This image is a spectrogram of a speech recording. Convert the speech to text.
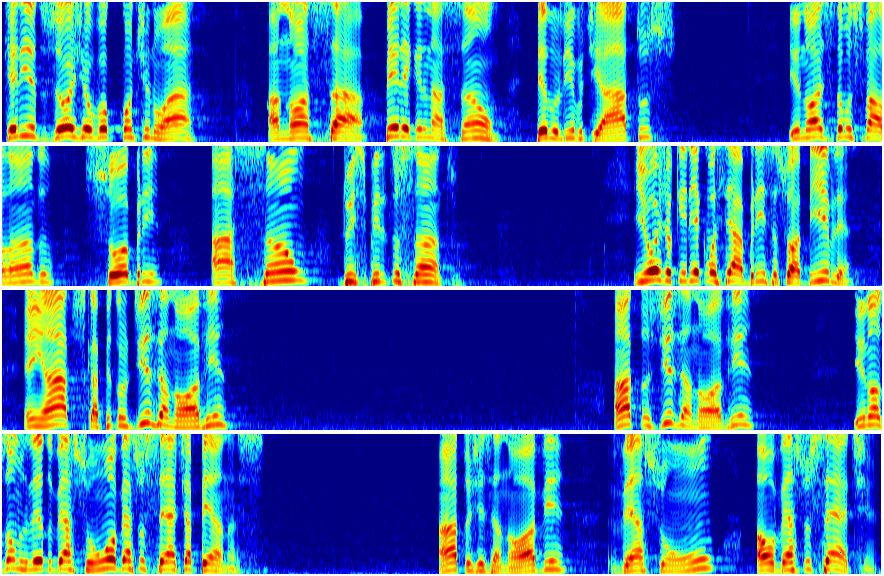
Queridos, hoje eu vou continuar a nossa peregrinação pelo livro de Atos e nós estamos falando sobre a ação do Espírito Santo. E hoje eu queria que você abrisse a sua Bíblia em Atos capítulo 19. Atos 19, e nós vamos ler do verso 1 ao verso 7 apenas. Atos 19, verso 1 ao verso 7.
